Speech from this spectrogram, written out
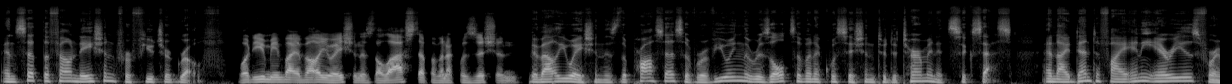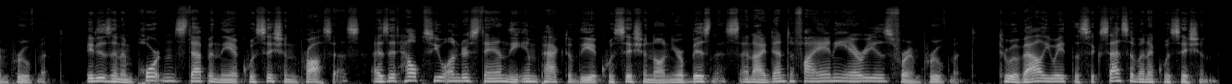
and set the foundation for future growth. What do you mean by evaluation as the last step of an acquisition? Evaluation is the process of reviewing the results of an acquisition to determine its success and identify any areas for improvement. It is an important step in the acquisition process as it helps you understand the impact of the acquisition on your business and identify any areas for improvement. To evaluate the success of an acquisition,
